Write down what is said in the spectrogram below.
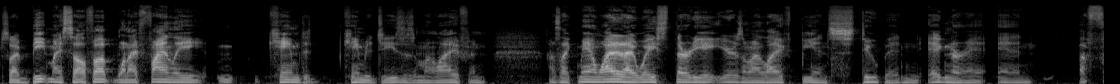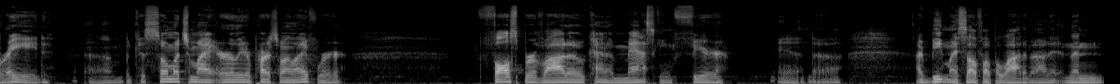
So I beat myself up when I finally came to came to Jesus in my life, and I was like, man, why did I waste 38 years of my life being stupid and ignorant and afraid? Um, because so much of my earlier parts of my life were false bravado, kind of masking fear, and uh, I beat myself up a lot about it. And then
